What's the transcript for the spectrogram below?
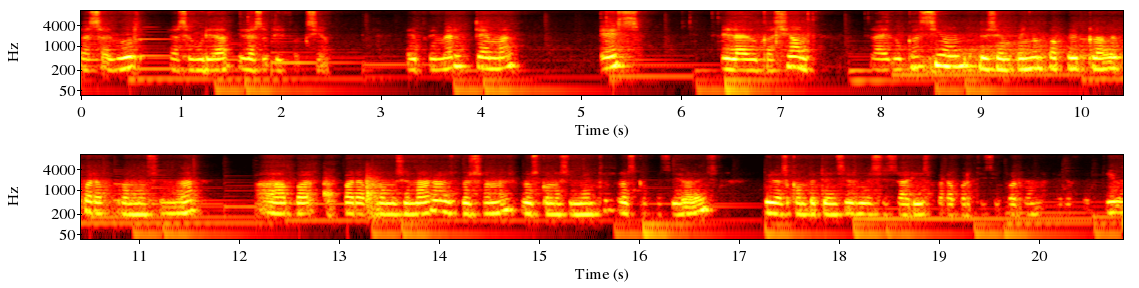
la salud, la seguridad y la satisfacción. El primer tema es la educación. La educación desempeña un papel clave para promocionar para, promocionar a las personas los conocimientos, las capacidades y las competencias necesarias para participar de manera efectiva.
